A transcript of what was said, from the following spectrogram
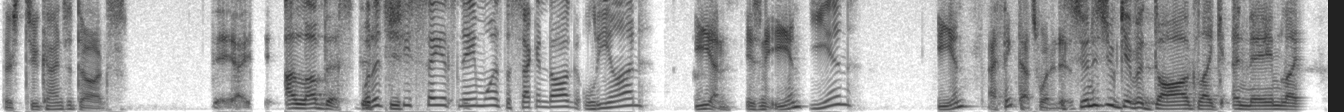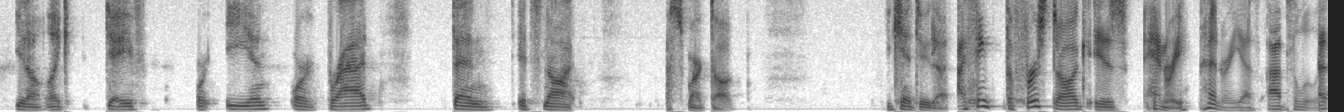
"There's Two Kinds of Dogs." I, I love this. this what did she say its name was? The second dog, Leon, Ian, isn't it Ian? Ian. Ian, I think that's what it is. As soon as you give a dog like a name like, you know, like Dave or Ian or Brad, then it's not a smart dog. You can't do that. I think the first dog is Henry, Henry, yes, absolutely.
